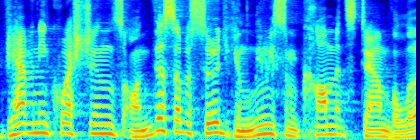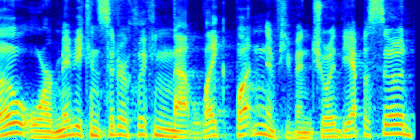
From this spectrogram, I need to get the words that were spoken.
If you have any questions on this episode, you can leave me some comments down below, or maybe consider clicking that like button if you've enjoyed the episode.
